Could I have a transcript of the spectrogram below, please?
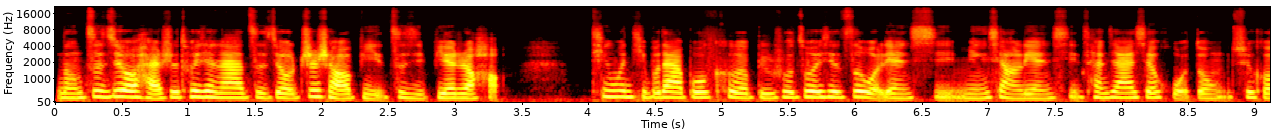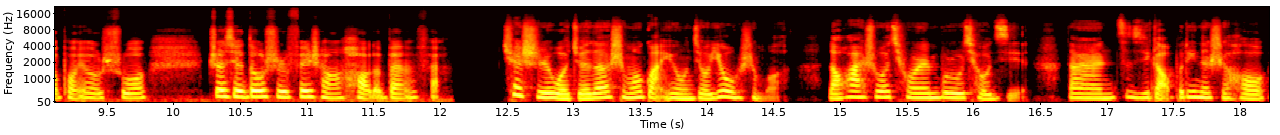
能自救还是推荐大家自救，至少比自己憋着好。听问题不大播客，比如说做一些自我练习、冥想练习，参加一些活动，去和朋友说，这些都是非常好的办法。确实，我觉得什么管用就用什么。老话说，求人不如求己。当然，自己搞不定的时候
